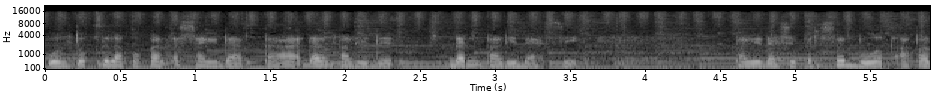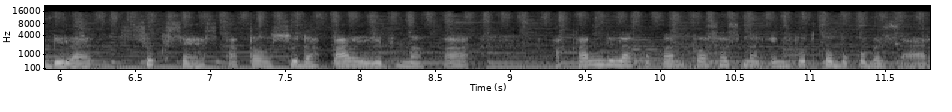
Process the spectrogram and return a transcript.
untuk dilakukan assay data dan, validasi. Validasi tersebut apabila sukses atau sudah valid maka akan dilakukan proses menginput ke buku besar.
